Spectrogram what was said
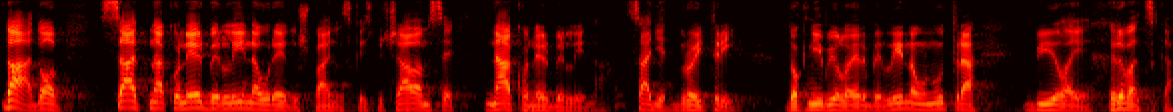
Da, dobro. Sad nakon Air Berlina u redu, Španjolska, ispričavam se, nakon Air Berlina. Sad je broj 3. Dok nije bilo Air Berlina unutra, bila je Hrvatska.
